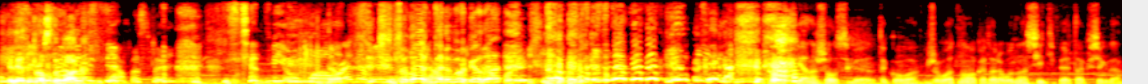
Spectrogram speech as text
Или это просто баг? С тебя две упало. Что это было? Я нашел себе такого животного, которое буду носить теперь так всегда.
